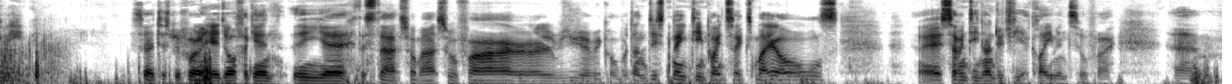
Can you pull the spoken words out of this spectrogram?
great. So just before I head off again, the uh, the stats from that so far, here we go, we're done just 19.6 miles, uh, 1700 feet of climbing so far. Um,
